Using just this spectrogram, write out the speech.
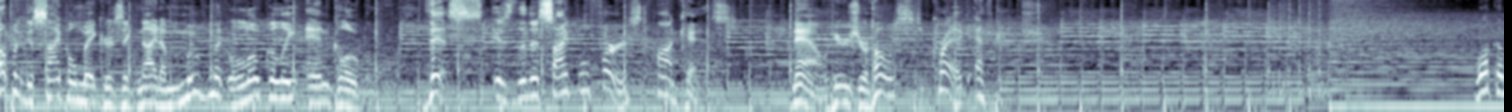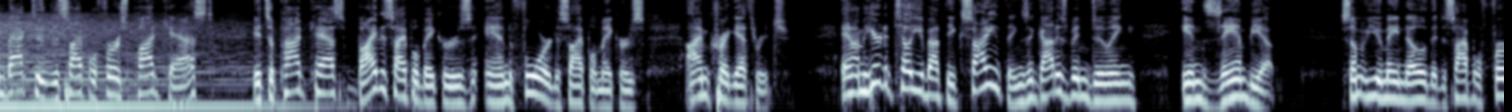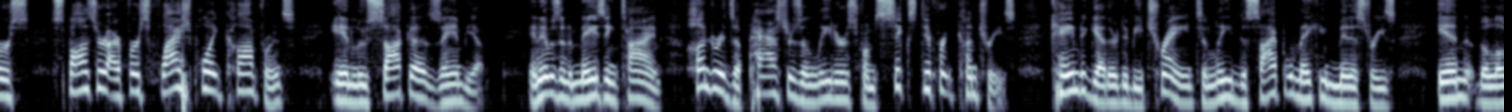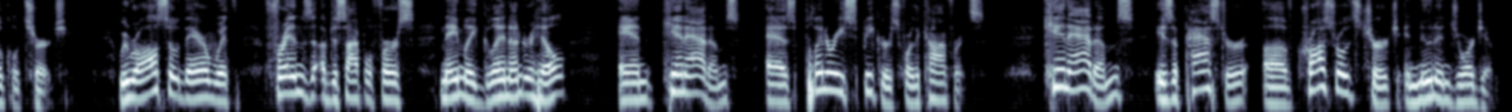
helping disciple makers ignite a movement locally and globally. This is the Disciple First podcast. Now, here's your host, Craig Etheredge. Welcome back to the Disciple First podcast. It's a podcast by disciple makers and for disciple makers. I'm Craig Etheredge, and I'm here to tell you about the exciting things that God has been doing in Zambia. Some of you may know that Disciple First sponsored our first Flashpoint conference in Lusaka, Zambia. And it was an amazing time. Hundreds of pastors and leaders from six different countries came together to be trained to lead disciple making ministries in the local church. We were also there with friends of Disciple First, namely Glenn Underhill and Ken Adams, as plenary speakers for the conference. Ken Adams is a pastor of Crossroads Church in Newnan, Georgia.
